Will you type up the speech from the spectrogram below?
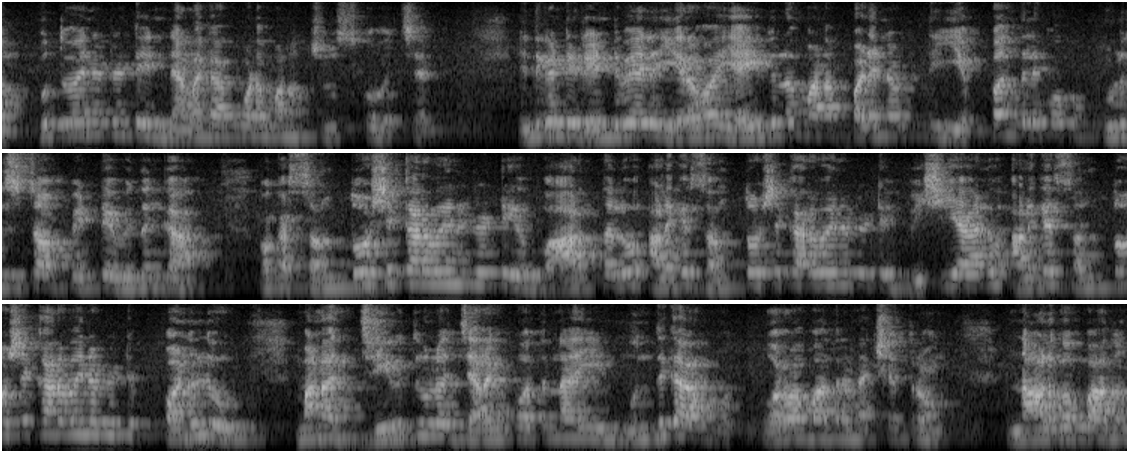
అద్భుతమైనటువంటి నెలగా కూడా మనం చూసుకోవచ్చండి. ఎందుకంటే రెండు వేల ఇరవై ఐదులో మనం పడినటువంటి ఇబ్బందులకు ఒక ఫుల్ స్టాప్ పెట్టే విధంగా ఒక సంతోషకరమైనటువంటి వార్తలు అలాగే సంతోషకరమైనటువంటి విషయాలు అలాగే సంతోషకరమైనటువంటి పనులు మన జీవితంలో జరగబోతున్నాయి. ముందుగా పూర్వభాద్ర నక్షత్రం నాలుగో పాదం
